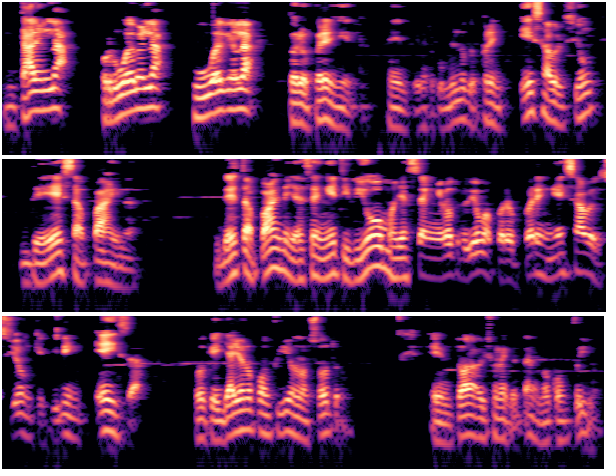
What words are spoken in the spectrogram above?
instálenla, pruébenla, jueguenla, pero esperen esta gente, les recomiendo que esperen esa versión de esa página. De esta página, ya sea en este idioma, ya sea en el otro idioma, pero esperen esa versión que tienen esa. Porque ya yo no confío en nosotros. En todas las versiones que están, no confío.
